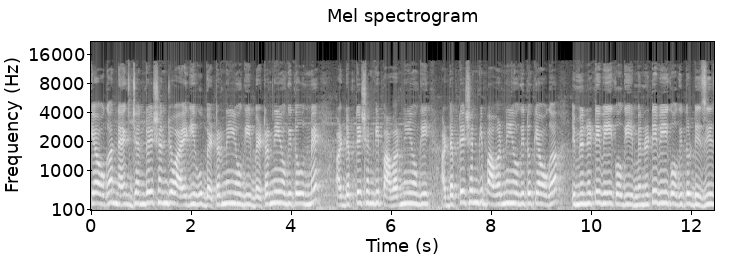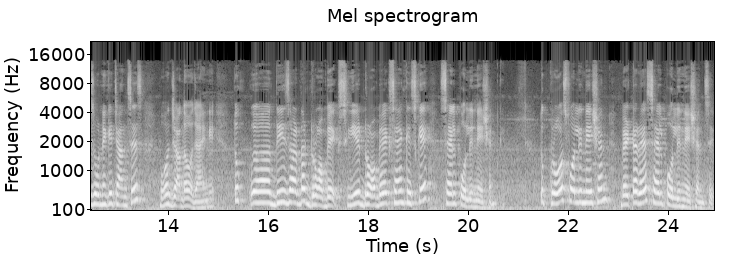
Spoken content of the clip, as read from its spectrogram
क्या होगा? नेक्स्ट जनरेशन जो आएगी वो बेटर नहीं होगी। बेटर नहीं होगी तो उनमें अडेप्टेशन की पावर नहीं होगी। अडेप्टेशन की पावर नहीं होगी तो क्या होगा? इम्यूनिटी वीक होगी। इम्यूनिटी वीक होगी तो डिज़ीज़ होने के चांसेस बहुत ज़्यादा हो जाएँगे। तो दीज आर द ड्रॉबैक्स ये ड्रॉबैक्स हैं किसके? सेल पोलिनेशन के. तो क्रॉस पोलिनेशन बेटर है सेल पोलिनेशन से.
